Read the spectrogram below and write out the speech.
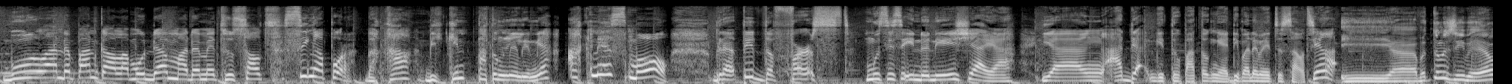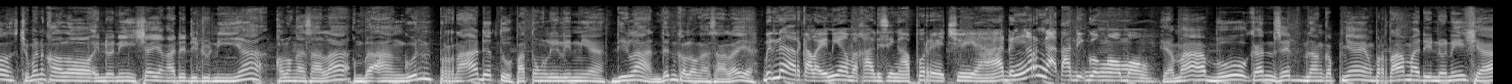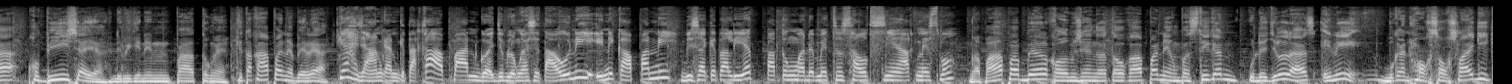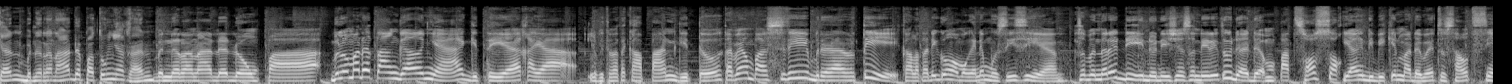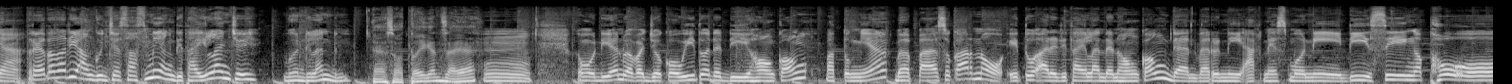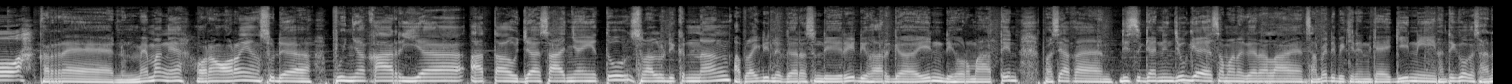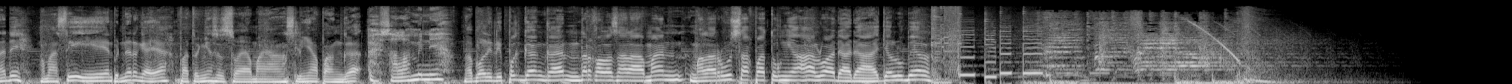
Bulan depan kaula muda Madame Tussauds Singapura bakal bikin patung lilinnya Agnes Mo. Berarti the first musisi Indonesia ya yang ada gitu patungnya di Madame Tussauds ya? Iya betul sih Bel Cuman kalau Indonesia yang ada di dunia Kalau nggak salah Mbak Anggun pernah ada tuh patung lilinnya Di London kalau nggak salah ya Benar kalau ini yang bakal di Singapura ya cuy ya. Dengar nggak tadi gue ngomong? Ya maaf bu Kan saya nangkepnya yang pertama di Indonesia Kok bisa ya dibikinin patung ya Kita kapan ya Bel ya Ya jangankan kita kapan, gue aja belum ngasih tahu nih. Ini kapan nih bisa kita lihat patung Madame Tussauds-nya Agnes Mo? nggak apa-apa Bel Kalau misalnya nggak tahu kapan Yang pasti kan udah jelas Ini bukan hoax-hoax lagi kan Beneran ada patungnya kan? Beneran ada dong pak. Belum ada tanggalnya gitu ya Kayak lebih tepatnya kapan gitu. Tapi yang pasti berarti Kalau tadi gue ngomonginnya musisi ya Sebenarnya di Indonesia sendiri tuh udah ada empat sosok Yang dibikin Madame Tussauds-nya. Ternyata tadi Anggun C. Sasmi yang di Thailand cuy. Bukan di London Ya sotoy kan saya Hmm. Kemudian Bapak Jokowi itu ada di Hong Kong patungnya. Bapak Soekarno itu ada di Thailand dan Hong Kong dan baru nih Agnes Moni di Singapura. Keren Memang ya Orang-orang yang sudah punya karya Atau jasanya itu Selalu dikenang Apalagi di negara sendiri Dihargain Dihormatin Pasti akan diseganin juga ya Sama negara lain Sampai dibikinin kayak gini Nanti gue ke sana deh Ngemastiin Bener gak ya Patungnya sesuai sama yang aslinya apa enggak Eh, salamin ya. Nggak boleh dipegang kan. Ntar kalau salaman Malah rusak patungnya. Ah lu ada-ada aja lu Bel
